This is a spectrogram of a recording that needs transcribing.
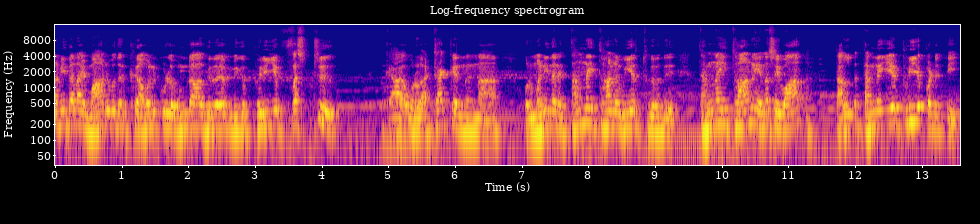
மனிதனாய் மாறுவதற்கு அவனுக்குள்ள உண்டாகிற மிகப்பெரிய ஃபர்ஸ்ட் ஒரு அட்டாக் என்னன்னா ஒரு மனிதனை தன்னைத்தானே உயர்த்துகிறது. தன்னைத்தானே என்ன செய்வான்? தல் தன்னையே பிரியப்படுத்தி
